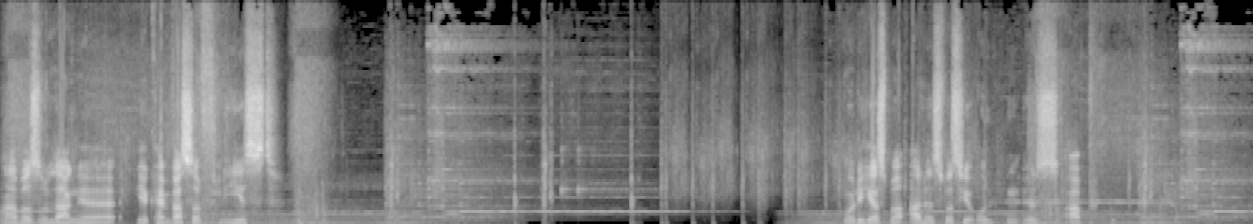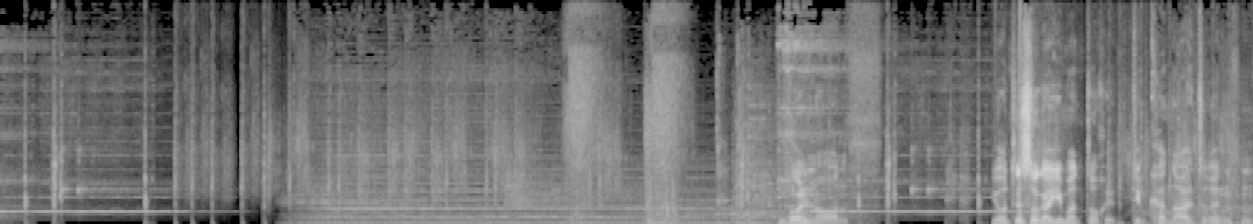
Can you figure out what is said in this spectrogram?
Aber solange hier kein Wasser fließt, hole ich erstmal alles, was hier unten ist, ab. Bullenhorn. Hier unten ist sogar jemand noch in dem Kanal drin. Hm.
